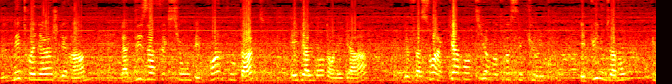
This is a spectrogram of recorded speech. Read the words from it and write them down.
le nettoyage des rames, la désinfection des points de contact, également dans les gares, de façon à garantir notre sécurité. Et puis, nous avons pu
